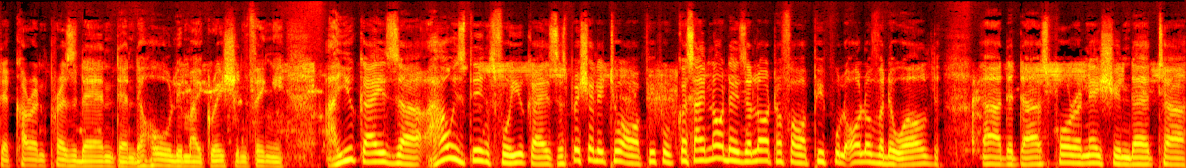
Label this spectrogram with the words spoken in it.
the current president and the whole immigration thingy. Are you guys, uh, how is things for you guys, especially to our people? Because I know there's a lot of our people all over the world, uh, the diaspora nation, that, uh,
